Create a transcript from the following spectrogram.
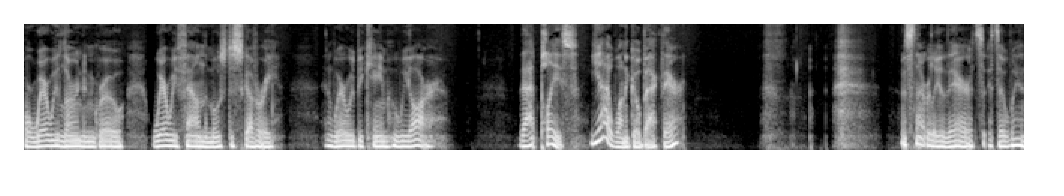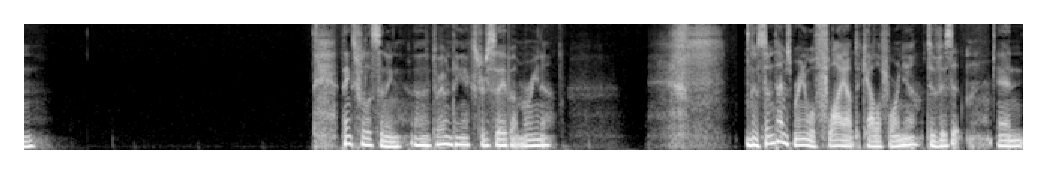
or where we learned and grow, where we found the most discovery, and where we became who we are. That place. Yeah, I want to go back there. It's not really there. It's it's a win. Thanks for listening. Uh, do I have anything extra to say about Marina? Sometimes Marina will fly out to California to visit, and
